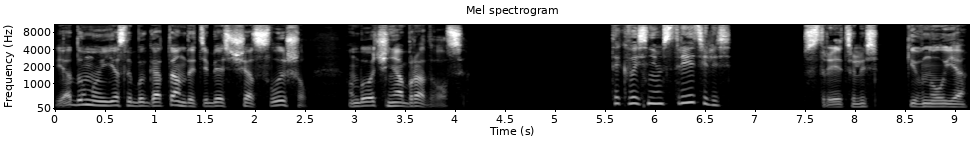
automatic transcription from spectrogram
Я думаю, если бы Гатанда тебя сейчас слышал, он бы очень обрадовался. «Так вы с ним встретились?» «Встретились», — кивнул я.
